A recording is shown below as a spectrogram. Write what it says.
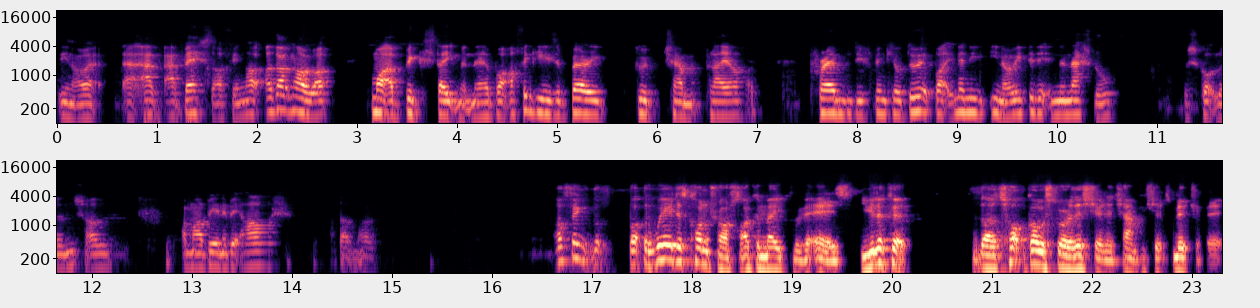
You know, at, at, at best, I think. I, I don't know. Might a big statement there, but I think he's a very good champ player. Prem, do you think he'll do it? But then he, you know, he did it in the national for Scotland. So, am I being a bit harsh? I don't know. I think, that, the weirdest contrast I can make with it is you look at the top goal scorer this year in the championship's Mitrovic.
